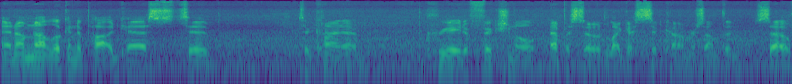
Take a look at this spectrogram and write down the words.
And I'm not looking to podcasts to to kind of create a fictional episode like a sitcom or something. So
